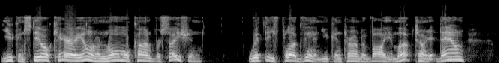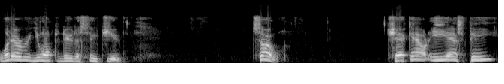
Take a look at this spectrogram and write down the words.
you can still carry on a normal conversation with these plugs in. You can turn the volume up, turn it down, whatever you want to do to suit you. So, check out ESP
